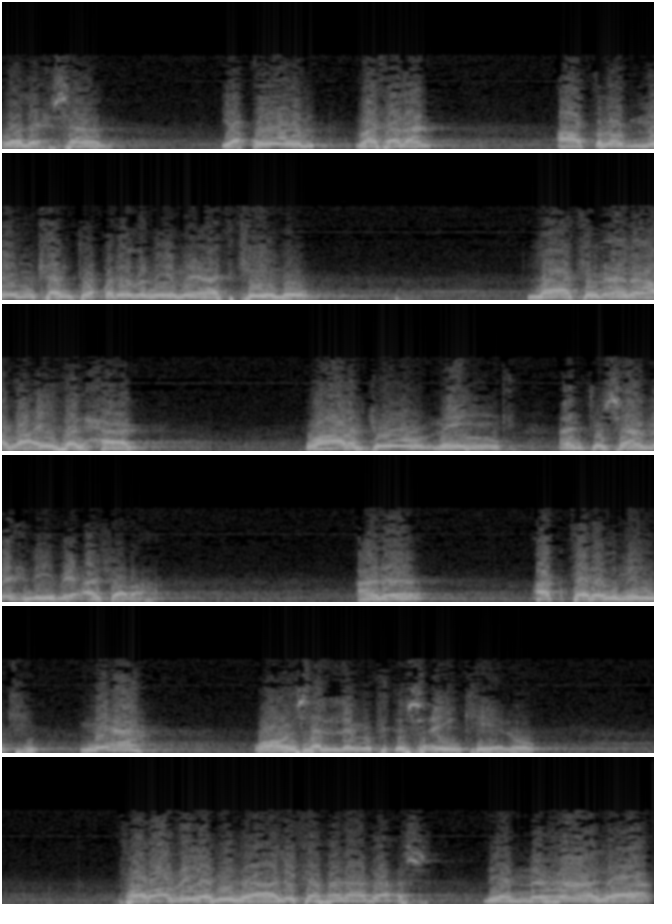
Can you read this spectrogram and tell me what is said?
والإحسان. يقول مثلا أطلب منك أن تقرضني مئة كيلو لكن أنا ضعيف الحال. وأرجو منك أن تسامحني بعشرة. أنا أقترض منك مئة وأسلمك تسعين كيلو. فرضي بذلك فلا بأس لأن هذا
